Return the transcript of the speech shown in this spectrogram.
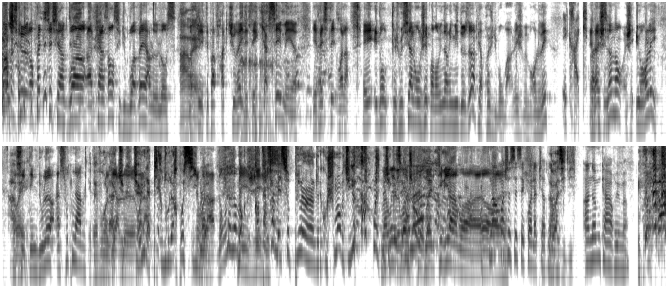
non, parce que en fait, tu sais, c'est un bois à 15 ans, c'est du bois vert, le l'os. Ah donc ouais. il n'était pas fracturé, il était cassé, mais euh, il restait, voilà. Et, et donc je me suis allongé pendant une heure et demie, deux heures, puis après je dis bon bah allez, je vais me relever. Et crac. Et là, j'ai non, non, j'ai hurlé. Ah ouais. C'était une douleur insoutenable. Et ben voilà, tu, le- tu as eu la pire douleur possible. Voilà. Donc non, non, Donc, mais j'ai- quand ta femme elle se plaint de l'accouchement, bah, tu dis Ah, moi je me Bah suis cassé le tibia, moi. Non, euh, moi je sais c'est quoi la pire Ah, douleur. vas-y, dis. Un homme qui a un rhume.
